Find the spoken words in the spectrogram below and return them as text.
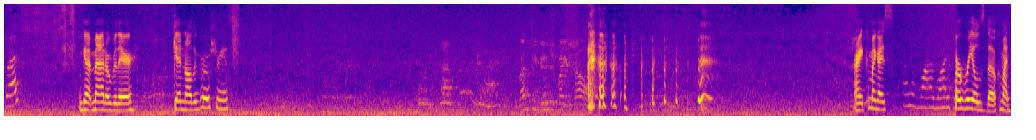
What? we got Matt over there getting all the groceries. Alright, come on guys. For reals though, come on.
